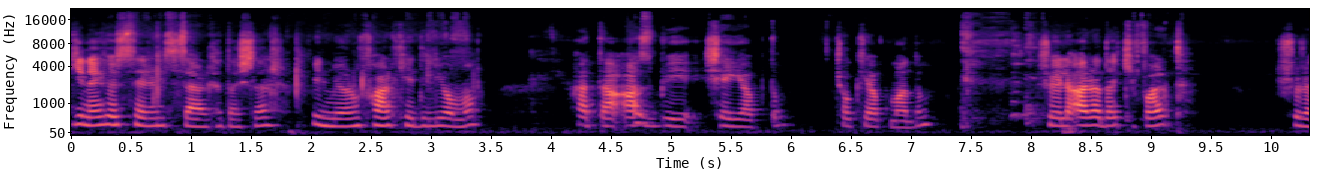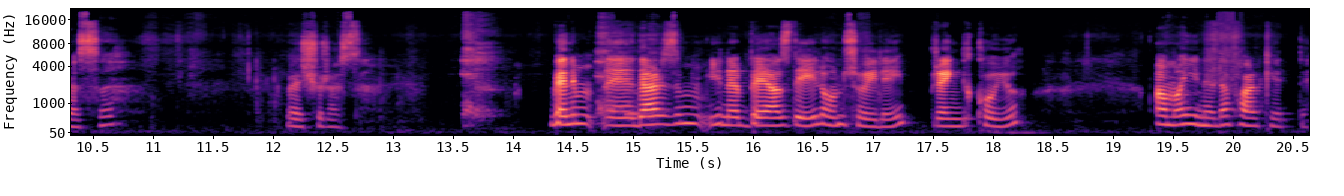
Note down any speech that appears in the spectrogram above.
yine gösteririm size arkadaşlar. Bilmiyorum fark ediliyor mu? Hatta az bir şey yaptım. Çok yapmadım. Şöyle aradaki fark şurası ve şurası. Benim e, derzim yine beyaz değil onu söyleyeyim. Rengi koyu. Ama yine de fark etti.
